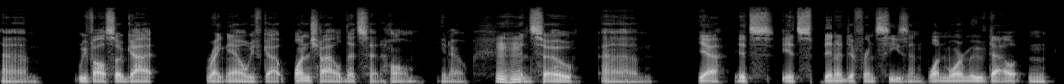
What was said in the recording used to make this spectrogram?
um, we've also got right now we've got one child that's at home, you know, mm-hmm. and so, um, yeah, it's, it's been a different season. One more moved out and,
